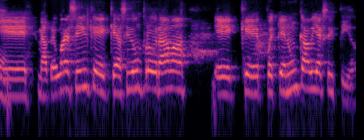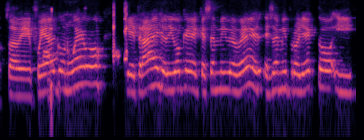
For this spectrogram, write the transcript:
eh, me atrevo a decir que, que, ha sido un programa eh, que pues que nunca había existido, ¿sabe? Fue algo nuevo que trae, yo digo que, que ese es mi bebé, ese es mi proyecto y,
